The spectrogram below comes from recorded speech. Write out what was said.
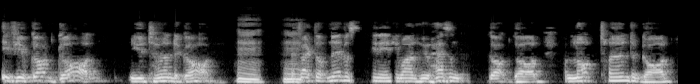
If you've got God, you turn to God. Mm. Mm. In fact, I've never seen anyone who hasn't got God not turn to God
